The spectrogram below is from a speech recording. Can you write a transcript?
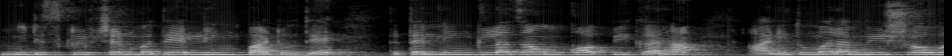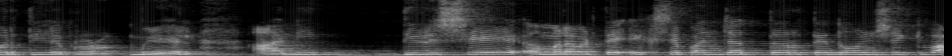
मी डिस्क्रिप्शनमध्ये लिंक पाठवते. तर त्या लिंकला जाऊन कॉपी करा आणि तुम्हाला मिशोवरती हे प्रोडक्ट मिळेल. आणि दीडशे मला वाटते एकशे पंच्याहत्तर ते दोनशे किंवा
